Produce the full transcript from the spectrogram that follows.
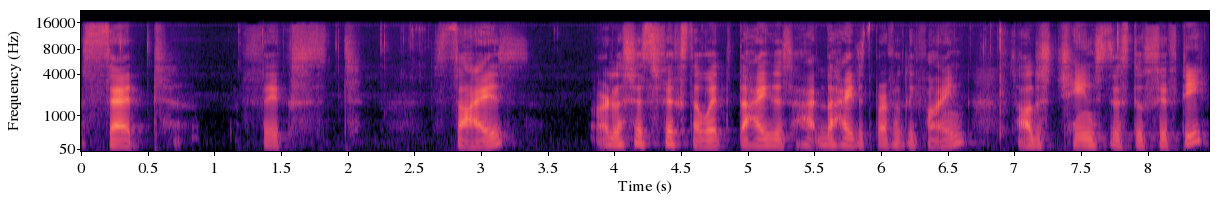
set fixed size or let's just fix the width. The height is the height is perfectly fine. So I'll just change this to 50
